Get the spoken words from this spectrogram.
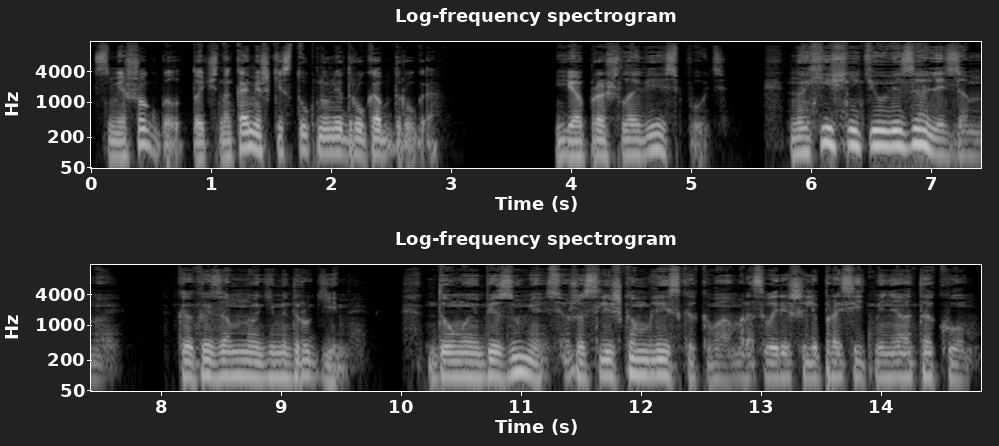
Смешок был, точно камешки стукнули друг об друга. «Я прошла весь путь, но хищники увязались за мной, как и за многими другими. Думаю, безумие все же слишком близко к вам, раз вы решили просить меня о таком.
